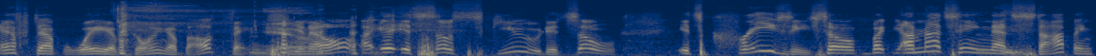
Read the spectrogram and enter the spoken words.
effed up way of going about things. Yeah. You know, it, it's so skewed. It's so, it's crazy. So, but I'm not seeing that stopping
